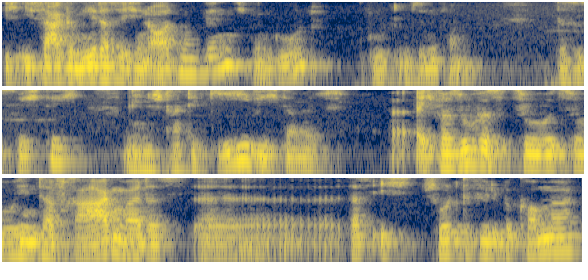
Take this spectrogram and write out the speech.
Ich, ich sage mir, dass ich in Ordnung bin, ich bin gut. Gut im Sinne von, das ist wichtig. Nee, eine Strategie, wie ich damit äh, ich versuche es zu, zu hinterfragen, weil das, äh, dass ich Schuldgefühle bekomme,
